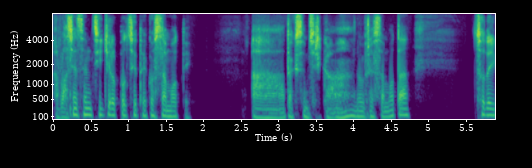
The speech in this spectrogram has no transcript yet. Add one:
a vlastně jsem cítil pocit jako samoty. A tak jsem si říkal, aha, dobře, samota, co teď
